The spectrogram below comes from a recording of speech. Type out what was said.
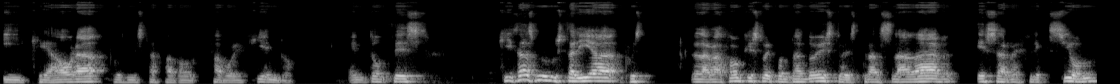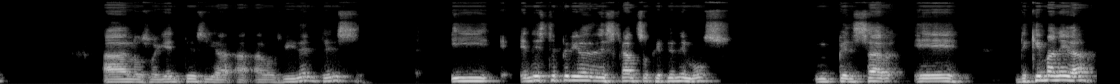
y que ahora pues me está favor- favoreciendo. Entonces, quizás me gustaría, pues la razón que estoy contando esto es trasladar esa reflexión a los oyentes y a, a- a los videntes. Y en este periodo de descanso que tenemos, pensar eh, de qué manera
